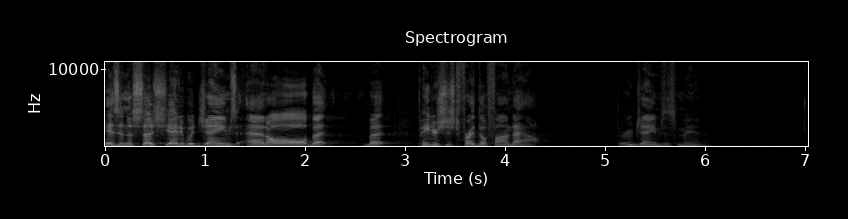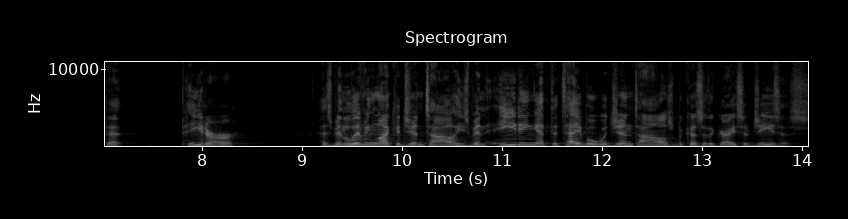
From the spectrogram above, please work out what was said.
isn't associated with James at all, but, but Peter's just afraid they'll find out through James's men that Peter has been living like a Gentile. He's been eating at the table with Gentiles because of the grace of Jesus.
